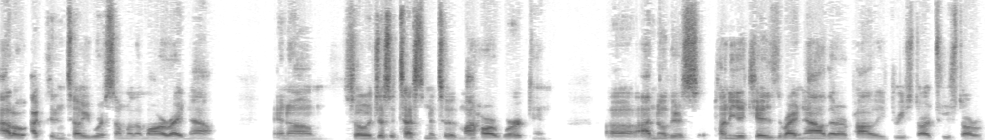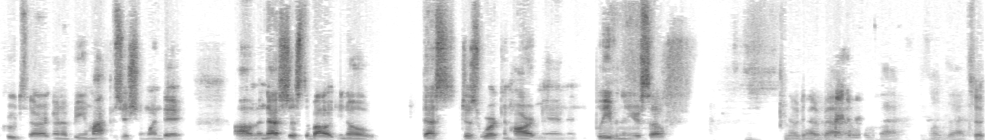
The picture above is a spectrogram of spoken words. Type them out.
I don't I couldn't tell you where some of them are right now, and um, so it's just a testament to my hard work and uh, I know there's plenty of kids right now that are probably three star, two star recruits that are going to be in my position one day. Um, and that's just about, you know, that's just working hard, man, and believing in yourself. No doubt about it. I love that. Love that. So,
